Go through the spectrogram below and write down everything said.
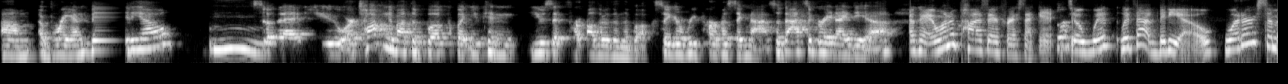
um, a brand video Mm. so that you are talking about the book, but you can use it for other than the book. So you're repurposing that. So that's a great idea. Okay, I want to pause there for a second. Sure. So with with that video, what are some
